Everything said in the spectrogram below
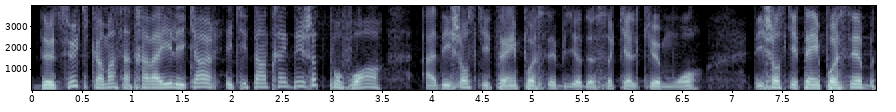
Dieu qui commence à travailler les cœurs et qui est en train déjà de pourvoir à des choses qui étaient impossibles il y a de ça quelques mois. Des choses qui étaient impossibles.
